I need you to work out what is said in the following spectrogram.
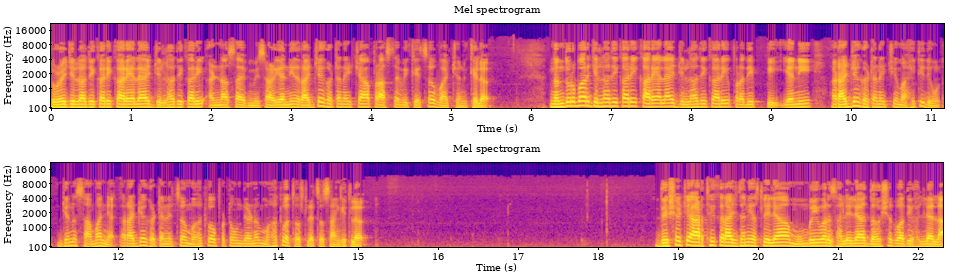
धुळे जिल्हाधिकारी कार्यालयात जिल्हाधिकारी अण्णासाहेब मिसाळ यांनी राज्यघटनेच्या प्रास्ताविकेचं वाचन केलं. नंदुरबार जिल्हाधिकारी कार्यालयात जिल्हाधिकारी प्रदीप पी यांनी राज्यघटनेची माहिती देऊन जनसामान्यात राज्यघटनेचं महत्त्व पटवून देणं महत्त्वाचं असल्याचं सांगितलं. देशाची आर्थिक राजधानी असलेल्या मुंबईवर झालेल्या दहशतवादी हल्ल्याला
